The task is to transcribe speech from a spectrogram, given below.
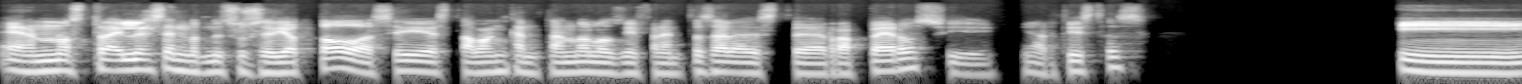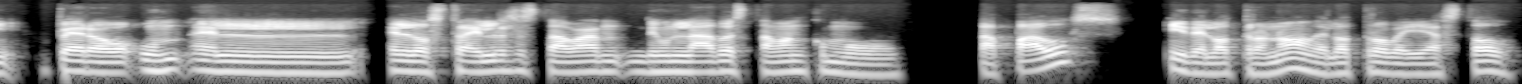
eran unos trailers en donde sucedió todo, así, estaban cantando los diferentes este, raperos y, y artistas. Y, pero un, el, los trailers estaban, de un lado estaban como tapados y del otro no, del otro veías todo.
